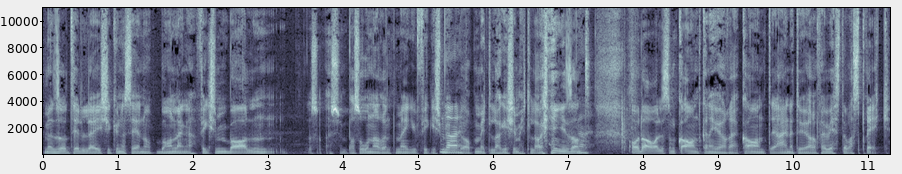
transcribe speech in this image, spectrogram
Men så til jeg ikke kunne se noe på banen lenger. Fikk ikke med ballen. Personer rundt meg fikk ikke med Nei. det var på mitt lag, ikke mitt lag. ikke sant? Og da var liksom, hva annet kan jeg gjøre? Hva annet er egnet til å gjøre? For jeg visste jeg var sprek.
